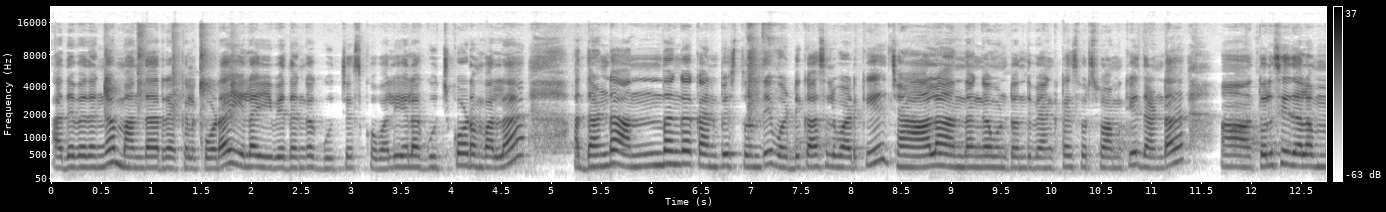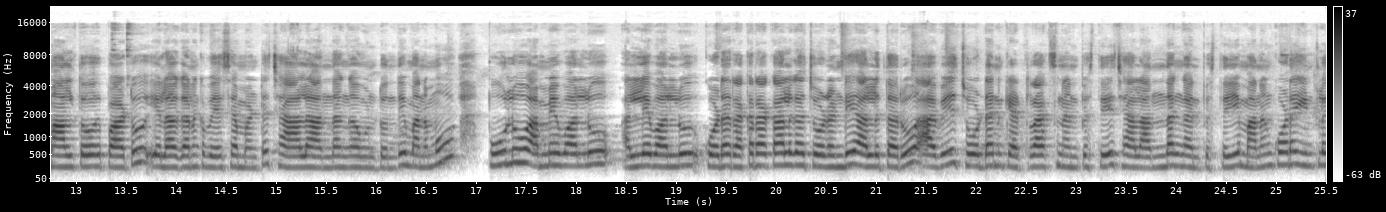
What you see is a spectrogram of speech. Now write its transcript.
అదేవిధంగా మందార రెక్కలు కూడా ఇలా ఈ విధంగా గుచ్చేసుకోవాలి. ఇలా గుచ్చుకోవడం వల్ల ఆ దండ అందంగా కనిపిస్తుంది. వడ్డీ కాసుల వాడికి చాలా అందంగా ఉంటుంది. వెంకటేశ్వర స్వామికి దండ ఆ, తులసి దళం మాలతో పాటు ఇలా గనక వేసామంటే చాలా అందంగా ఉంటుంది. మనము పూలు అమ్మేవాళ్ళు అల్లేవాళ్ళు కూడా రకరకాలుగా చూడండి అల్లుతారు. అవి చూడడానికి అట్రాక్షన్ అనిపిస్తాయి చాలా అందంగా అనిపిస్తాయి. మనం కూడా ఇంట్లో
